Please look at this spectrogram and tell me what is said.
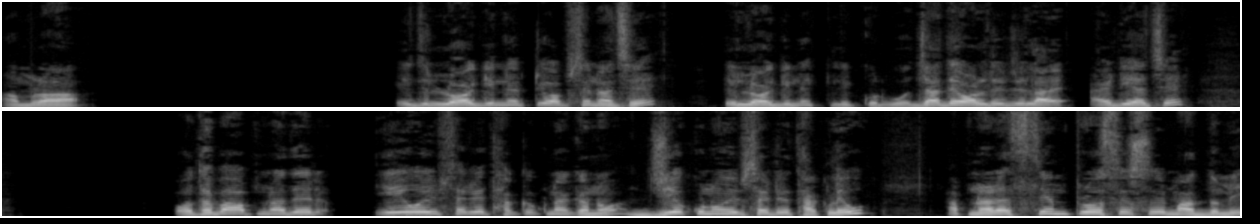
আমরা এই যে লগ একটি অপশন আছে, এই লগ ইনে ক্লিক করব। যাদের অলরেডি আইডি আছে, অথবা আপনাদের এই ওয়েবসাইটে থাকুক না কেন, যে কোনো ওয়েবসাইটে থাকলেও আপনারা সেম প্রসেসের মাধ্যমে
